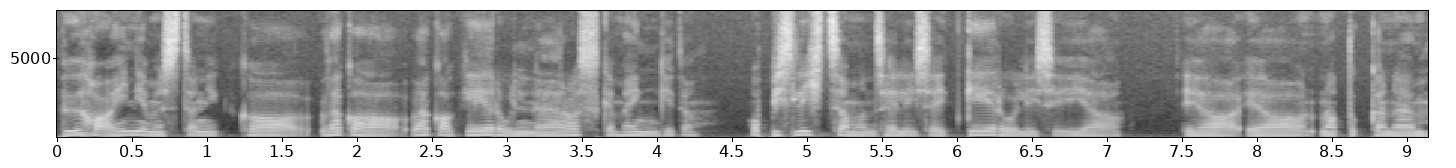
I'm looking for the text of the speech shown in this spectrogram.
püha inimest on ikka väga-väga keeruline ja raske mängida. hoopis lihtsam on selliseid keerulisi ja, ja, ja natukene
